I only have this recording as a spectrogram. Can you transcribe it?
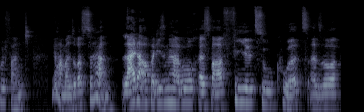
cool fand, ja, mal sowas zu hören. Leider auch bei diesem Hörbuch, es war viel zu kurz, also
